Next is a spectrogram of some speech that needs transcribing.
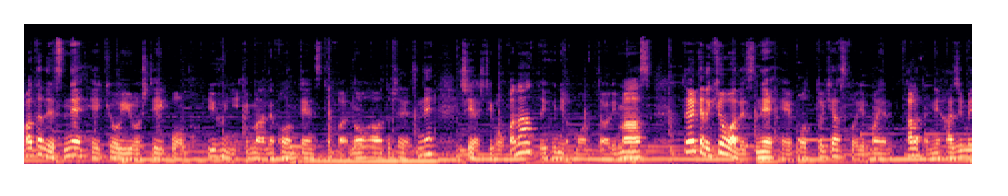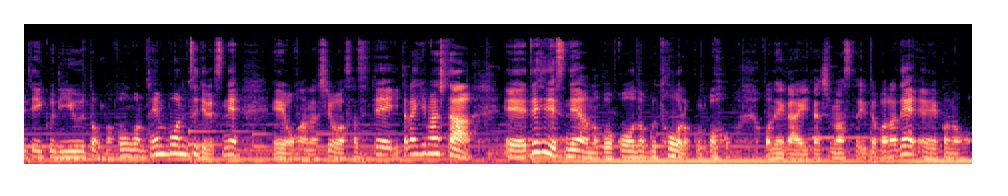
またですね共有をしていこうというふうに今ねコンテンツとかノウハウとしてですねシェアしていこうかなというふうに思っております。というわけで今日はですねポッドキャストを今新たに、始めていく理由と、まあ、今後の展望についてですね、お話をさせていただきました、えー、ぜひですねあのご購読登録を お願いいたしますというところで、この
